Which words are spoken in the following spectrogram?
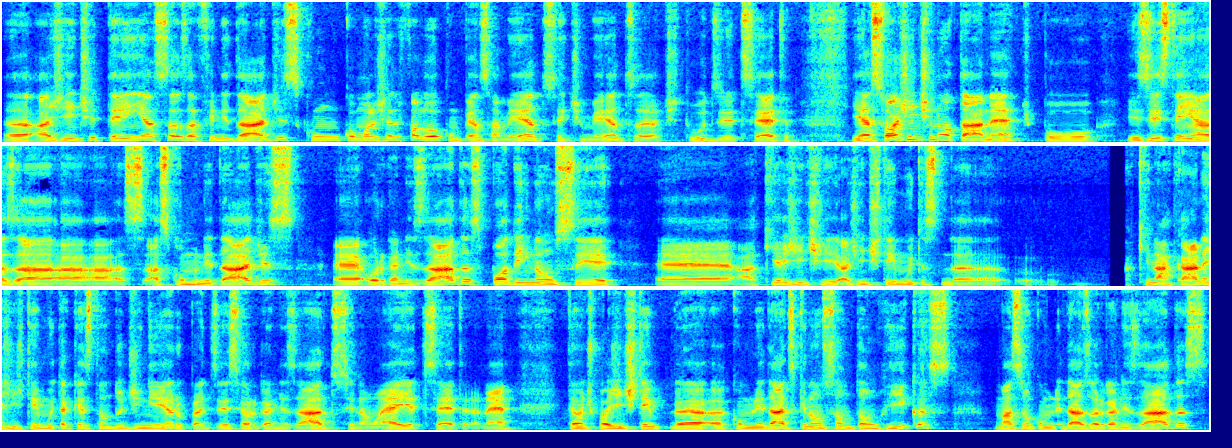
uh, a gente tem essas afinidades com, como o Alexandre falou, com pensamentos, sentimentos, atitudes, etc. E é só a gente notar, né? Tipo, existem as, as, as comunidades é, organizadas, podem não ser. É, aqui a gente, a gente tem muitas. Uh, aqui na carne a gente tem muita questão do dinheiro para dizer se é organizado, se não é, e etc, né? Então, tipo, a gente tem uh, comunidades que não são tão ricas, mas são comunidades organizadas,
